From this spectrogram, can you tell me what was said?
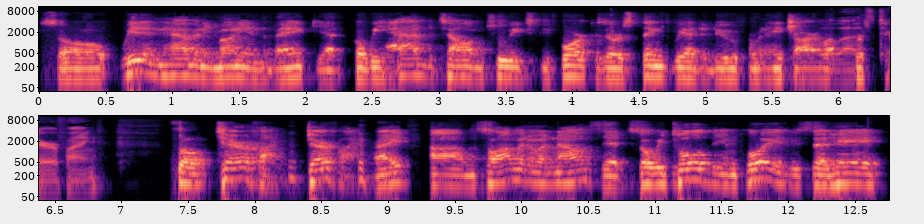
So we didn't have any money in the bank yet, but we had to tell them two weeks before because there was things we had to do from an HR Oh, level. that's terrifying. So terrifying, terrifying, right? Um, so I'm going to announce it. So we told the employees, we said, hey,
